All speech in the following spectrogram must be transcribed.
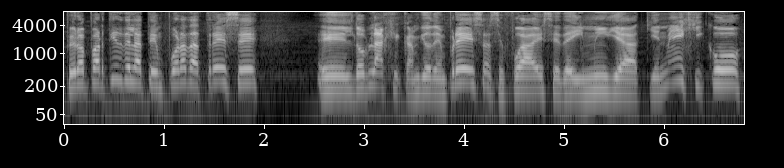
pero a partir de la temporada 13 el doblaje cambió de empresa, se fue a SDI Media aquí en México,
